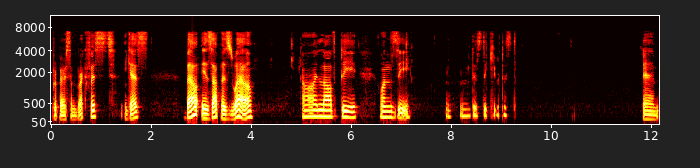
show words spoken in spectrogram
prepare some breakfast. I guess. Belle is up as well. Oh, I love the onesie. Mhm, This is the cutest. Um,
